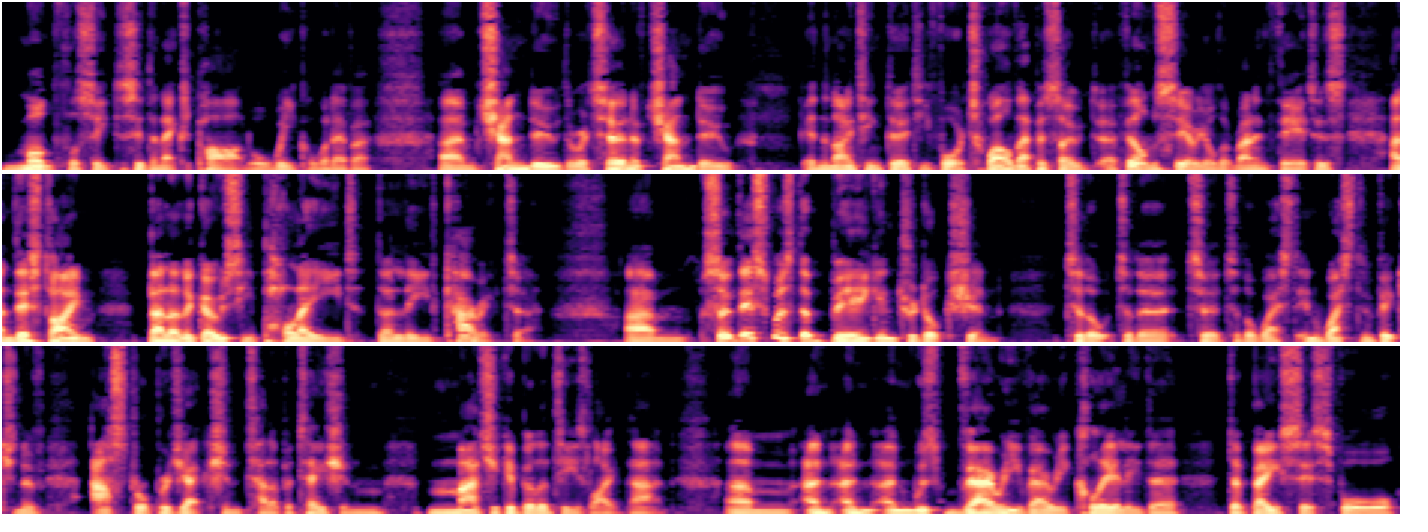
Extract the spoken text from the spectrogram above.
month or so to see the next part or week or whatever. Um, chandu the return of chandu in the 1934 12 episode uh, film serial that ran in theatres, and this time Bela Lugosi played the lead character. Um, so this was the big introduction to the to the to, to the West in Western fiction of astral projection, teleportation, magic abilities like that, um, and and and was very very clearly the the basis for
